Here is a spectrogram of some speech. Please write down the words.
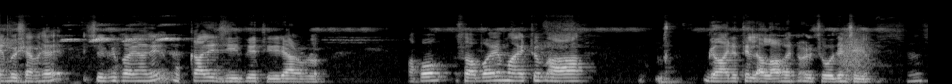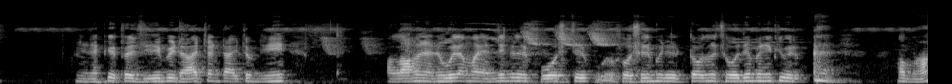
അമ്പത് ശതമാനം ചുരുക്കി പറഞ്ഞാൽ മുക്കാൽ ജി ബിയെ തീരാറുള്ളൂ. അപ്പോൾ സ്വാഭാവികമായിട്ടും ആ കാര്യത്തിൽ എന്നോട് ചോദ്യം ചെയ്യും. നിനക്ക് ഇത്ര ജി ബി ഡാറ്റ ഉണ്ടായിട്ടും നീ അള്ളാഹുവിന് അനുകൂലമായി എന്തെങ്കിലും പോസ്റ്റ് സോഷ്യൽ മീഡിയ ഇട്ടോ എന്ന് ചോദ്യം എനിക്ക് വരും. അപ്പം ആ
